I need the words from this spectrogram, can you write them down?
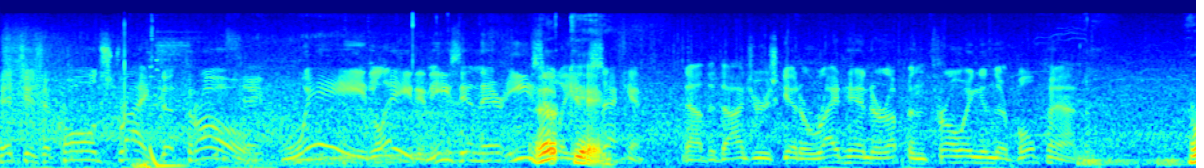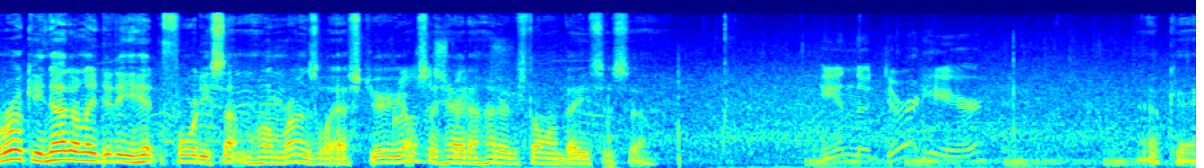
Pitches a cold strike. The throw way late, and he's in there easily Okay. at second. Now the Dodgers get a right-hander up and throwing in their bullpen. Hiroki, not only did he hit 40 something home runs last year, he also had 100 stolen bases. So, In the dirt here. okay.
